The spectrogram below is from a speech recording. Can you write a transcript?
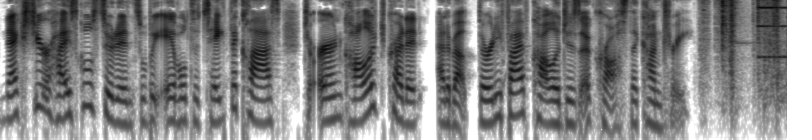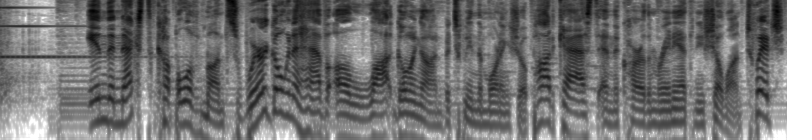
next year high school students will be able to take the class to earn college credit at about 35 colleges across the country. In the next couple of months, we're going to have a lot going on between the Morning Show podcast and the Carla Marie Anthony Show on Twitch.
